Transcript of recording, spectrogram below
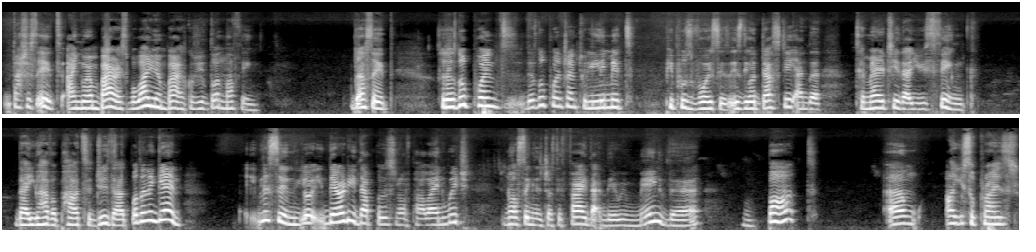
that's just it. And you're embarrassed. But why are you embarrassed? Because you've done nothing. That's it. So there's no point there's no point trying to limit people's voices. It's the audacity and the temerity that you think that you have a power to do that. But then again, listen, you're they're already in that position of power in which not saying it's justified that they remain there, but um are you surprised?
